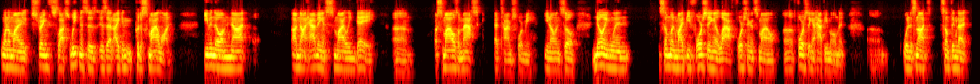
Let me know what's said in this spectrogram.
one of my strengths slash weaknesses is that I can put a smile on, even though I'm not I'm not having a smiling day. Um, a smile is a mask at times for me, you know, and so knowing when someone might be forcing a laugh, forcing a smile, uh, forcing a happy moment, um, when it's not something that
